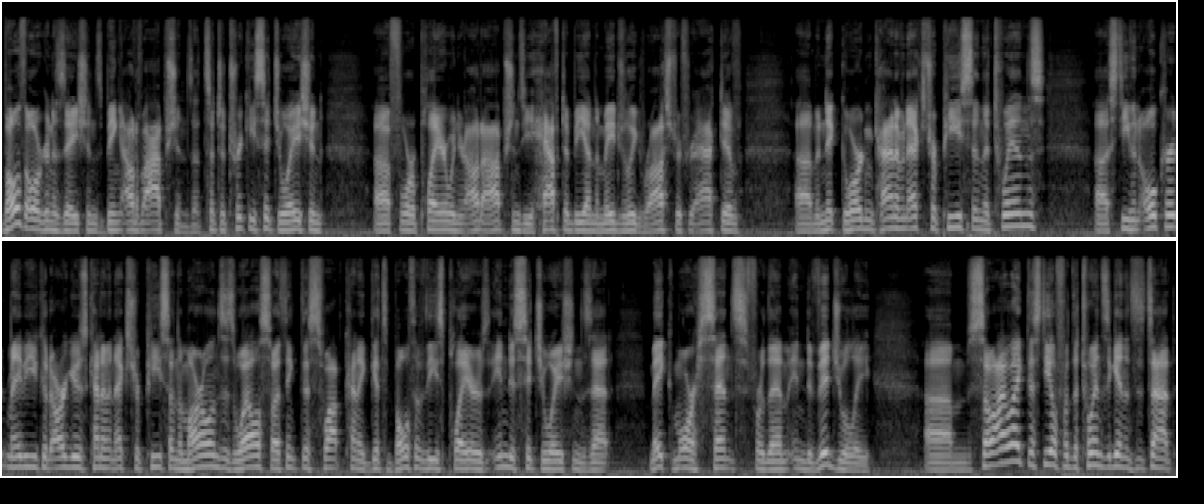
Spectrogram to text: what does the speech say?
both organizations being out of options. That's such a tricky situation uh, for a player when you're out of options. You have to be on the major league roster if you're active. Um, and Nick Gordon, kind of an extra piece in the Twins. Uh, Steven Okert, maybe you could argue, is kind of an extra piece on the Marlins as well. So I think this swap kind of gets both of these players into situations that make more sense for them individually. Um, so I like this deal for the Twins. Again, it's, it's not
